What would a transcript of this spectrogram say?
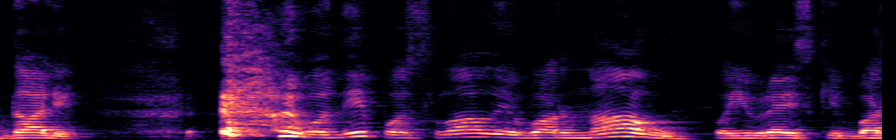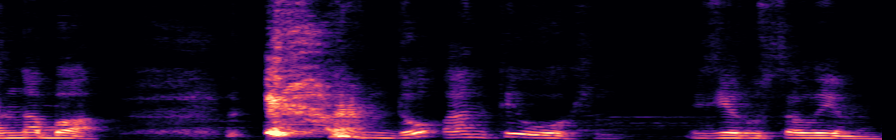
Далі вони послали Варнаву по-єврейськи Барнаба до Антиохії з Єрусалиму.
